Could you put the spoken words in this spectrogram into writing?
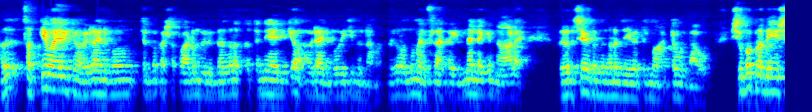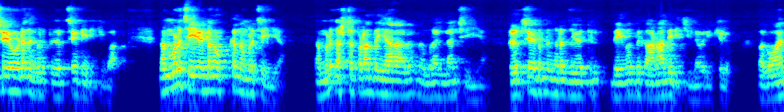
അത് സത്യമായിരിക്കും അവരുടെ അനുഭവം ചിലപ്പോൾ കഷ്ടപ്പാടും ദുരിതങ്ങളൊക്കെ തന്നെയായിരിക്കും അവർ നിങ്ങൾ ഒന്ന് മനസ്സിലാക്കുക ഇന്നല്ലെങ്കിൽ നാളെ തീർച്ചയായിട്ടും നിങ്ങളുടെ ജീവിതത്തിൽ മാറ്റം ഉണ്ടാവും. ശുഭപ്രതീക്ഷയോടെ നിങ്ങൾ തീർച്ചയായിട്ടും ഇരിക്കുക. നമ്മൾ ചെയ്യേണ്ടതൊക്കെ നമ്മൾ ചെയ്യുക. നമ്മൾ കഷ്ടപ്പെടാൻ തയ്യാറാണ് നമ്മളെല്ലാം ചെയ്യുക. തീർച്ചയായിട്ടും നിങ്ങളുടെ ജീവിതത്തിൽ ദൈവം ഇത് കാണാതിരിക്കില്ല ഒരിക്കലും. ഭഗവാൻ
